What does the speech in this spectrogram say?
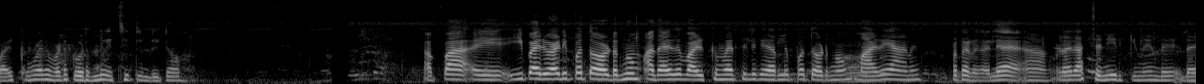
വഴുക്കുമരം ഇവിടെ കൊടുന്ന് വെച്ചിട്ടുണ്ട് കേട്ടോ അപ്പം ഈ പരിപാടി ഇപ്പോൾ തുടങ്ങും. അതായത് വഴുക്കുമരത്തിൽ കയറൽ ഇപ്പോൾ തുടങ്ങും. മഴയാണ് ഇപ്പോൾ തുടങ്ങും അല്ലേ? ആ ഇവിടെ ഒരു അച്ഛനെ ഇരിക്കുന്നുണ്ട് ഇതേ.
